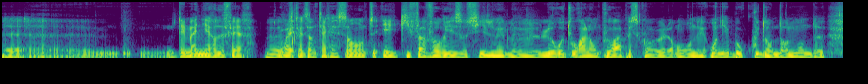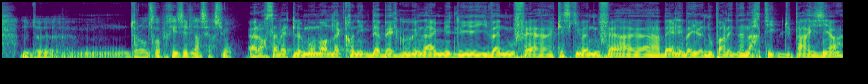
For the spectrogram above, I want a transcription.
euh, des manières de faire Ouais. très intéressantes et qui favorisent aussi le, le, le retour à l'emploi parce qu'on est, on est beaucoup dans, dans le monde de, de, de l'entreprise et de l'insertion. Alors ça va être le moment de la chronique d'Abel Guggenheim. Il, il va nous faire, qu'est-ce qu'il va nous faire, Abel? Eh ben, il va nous parler d'un article du Parisien.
